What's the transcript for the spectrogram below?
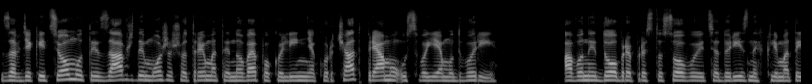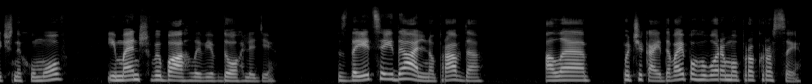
Завдяки цьому ти завжди можеш отримати нове покоління курчат прямо у своєму дворі. А вони добре пристосовуються до різних кліматичних умов і менш вибагливі в догляді. Здається, ідеально, правда? Але почекай, давай поговоримо про кроси.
